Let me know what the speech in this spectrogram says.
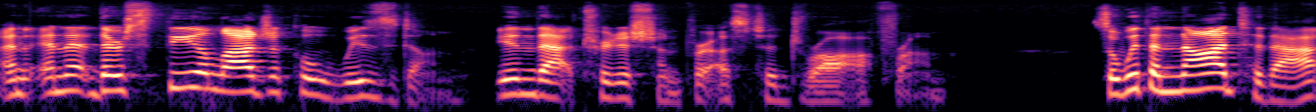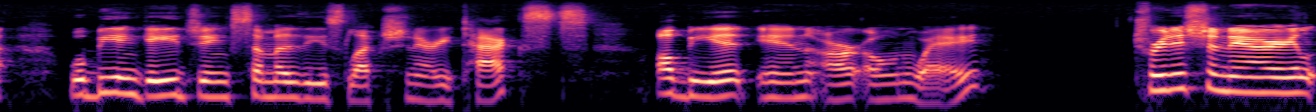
And, and that there's theological wisdom in that tradition for us to draw from. So, with a nod to that, we'll be engaging some of these lectionary texts, albeit in our own way. Traditionary,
